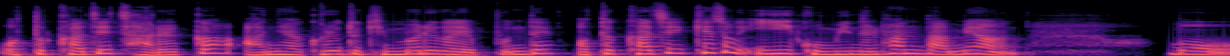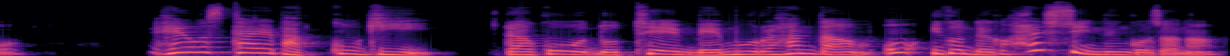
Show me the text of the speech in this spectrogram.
어떡하지? 자를까? 아니야. 그래도 긴 머리가 예쁜데 어떡하지? 계속 이 고민을 한다면 뭐 헤어스타일 바꾸기 라고 노트에 메모를 한 다음 어, 이건 내가 할 수 있는 거잖아.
